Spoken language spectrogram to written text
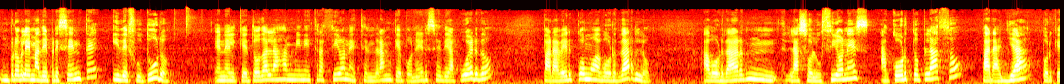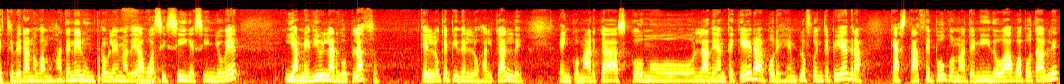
un problema de presente y de futuro, en el que todas las administraciones tendrán que ponerse de acuerdo para ver cómo abordarlo, abordar mm, las soluciones a corto plazo para ya, porque este verano vamos a tener un problema de agua si sigue sin llover, y a medio y largo plazo, que es lo que piden los alcaldes. En comarcas como la de Antequera, por ejemplo, Fuente Piedra, que hasta hace poco no ha tenido agua potable,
